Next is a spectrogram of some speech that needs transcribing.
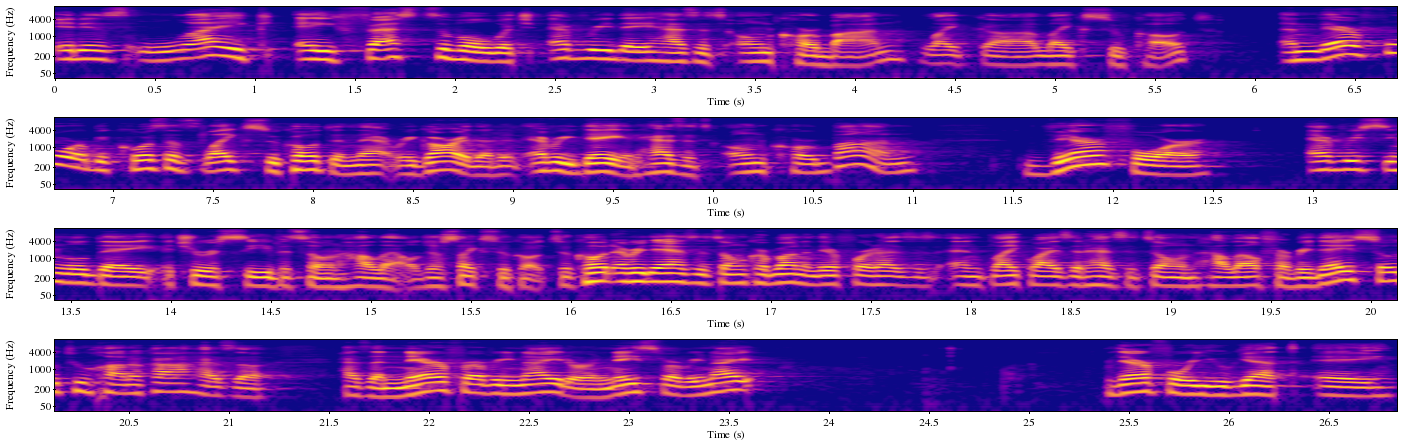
it is like a festival which every day has its own korban, like uh, like Sukkot, and therefore, because it's like Sukkot in that regard, that every day it has its own korban, therefore every single day it should receive its own halal, just like Sukkot. Sukkot every day has its own korban, and therefore it has, and likewise it has its own halal for every day. So too Hanukkah has a has a ner for every night or a nace for every night. Therefore, you get a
